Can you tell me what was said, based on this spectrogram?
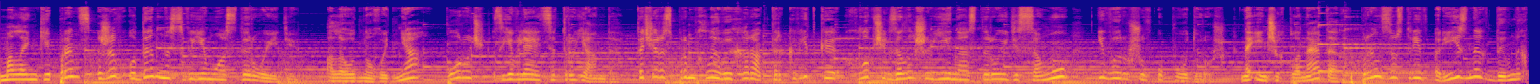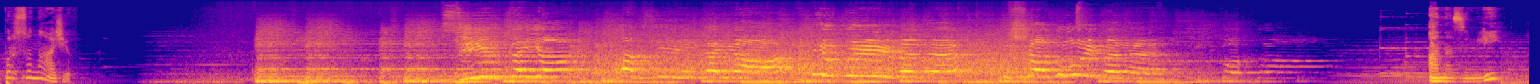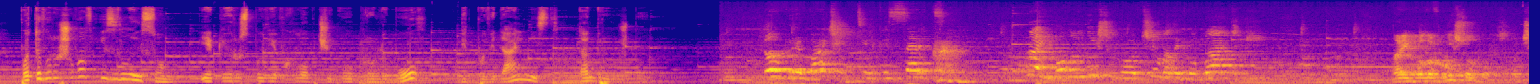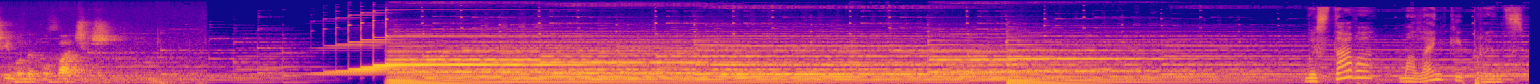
Маленький принц жив один на своєму астероїді, але одного дня поруч з'являється троянда. Та через примхливий характер квітки хлопчик залишив її на астероїді саму і вирушив у подорож. На інших планетах принц зустрів різних дивних персонажів. Зірка я, ах зірка я, А на землі потоваришував із лисом, який розповів хлопчику про любов, відповідальність та дружбу. Добре бачить тільки серце. Найголовнішого очима не побачиш. Найголовнішого очима не побачиш. Вистава Маленький принц.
